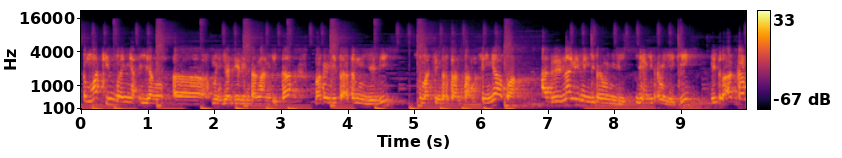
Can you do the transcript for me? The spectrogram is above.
Semakin banyak yang uh, menjadi rintangan kita maka kita akan menjadi semakin tertantang. Sehingga apa? Adrenalin yang kita miliki yang kita miliki itu akan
